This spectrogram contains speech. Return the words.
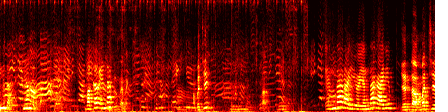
ഇതാ ഞാൻ വക്ക വേണ്ട. അമ്മച്ചി. എന്താടാ അയ്യോ എന്താ കാര്യം? എന്റെ അമ്മച്ചി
